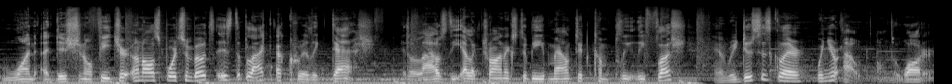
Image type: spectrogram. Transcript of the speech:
One additional feature on all sportsman boats is the black acrylic dash. It allows the electronics to be mounted completely flush and reduces glare when you're out on the water.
